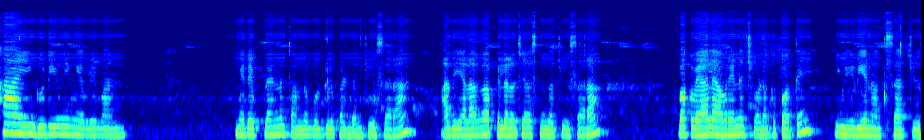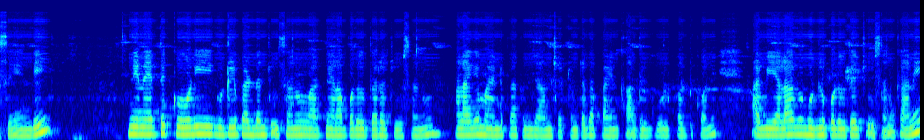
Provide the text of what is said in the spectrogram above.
హాయ్ గుడ్ ఈవినింగ్ ఎవ్రీవన్. మీరు ఎప్పుడైనా తొండ గుడ్లు పడ్డం చూసారా? అది ఎలాగా పిల్లలు చేస్తుందో చూసారా? ఒకవేళ ఎవరైనా చూడకపోతే ఈ వీడియోని ఒకసారి చూసేయండి. నేనైతే కోడి గుడ్లు పడ్డం చూశాను వాటిని ఎలా పొదుగుతారో చూశాను అలాగే మా ఇంటి పక్కన జామ చెట్టు ఉంటుంది ఆ పైన కాకులు గూళ్ళు కట్టుకొని అవి ఎలాగ గుడ్లు పొదుగుతాయో చూశాను కానీ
